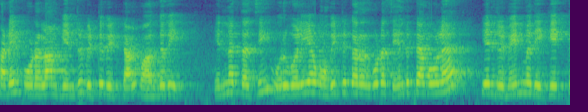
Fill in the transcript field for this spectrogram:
கடை போடலாம் என்று விட்டுவிட்டாள் பார்கவி. என்ன தச்சி ஒரு வழியாக உன் வீட்டுக்காரர் கூட சேர்ந்துட்டா போல? என்று மேன்மதி கேட்க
